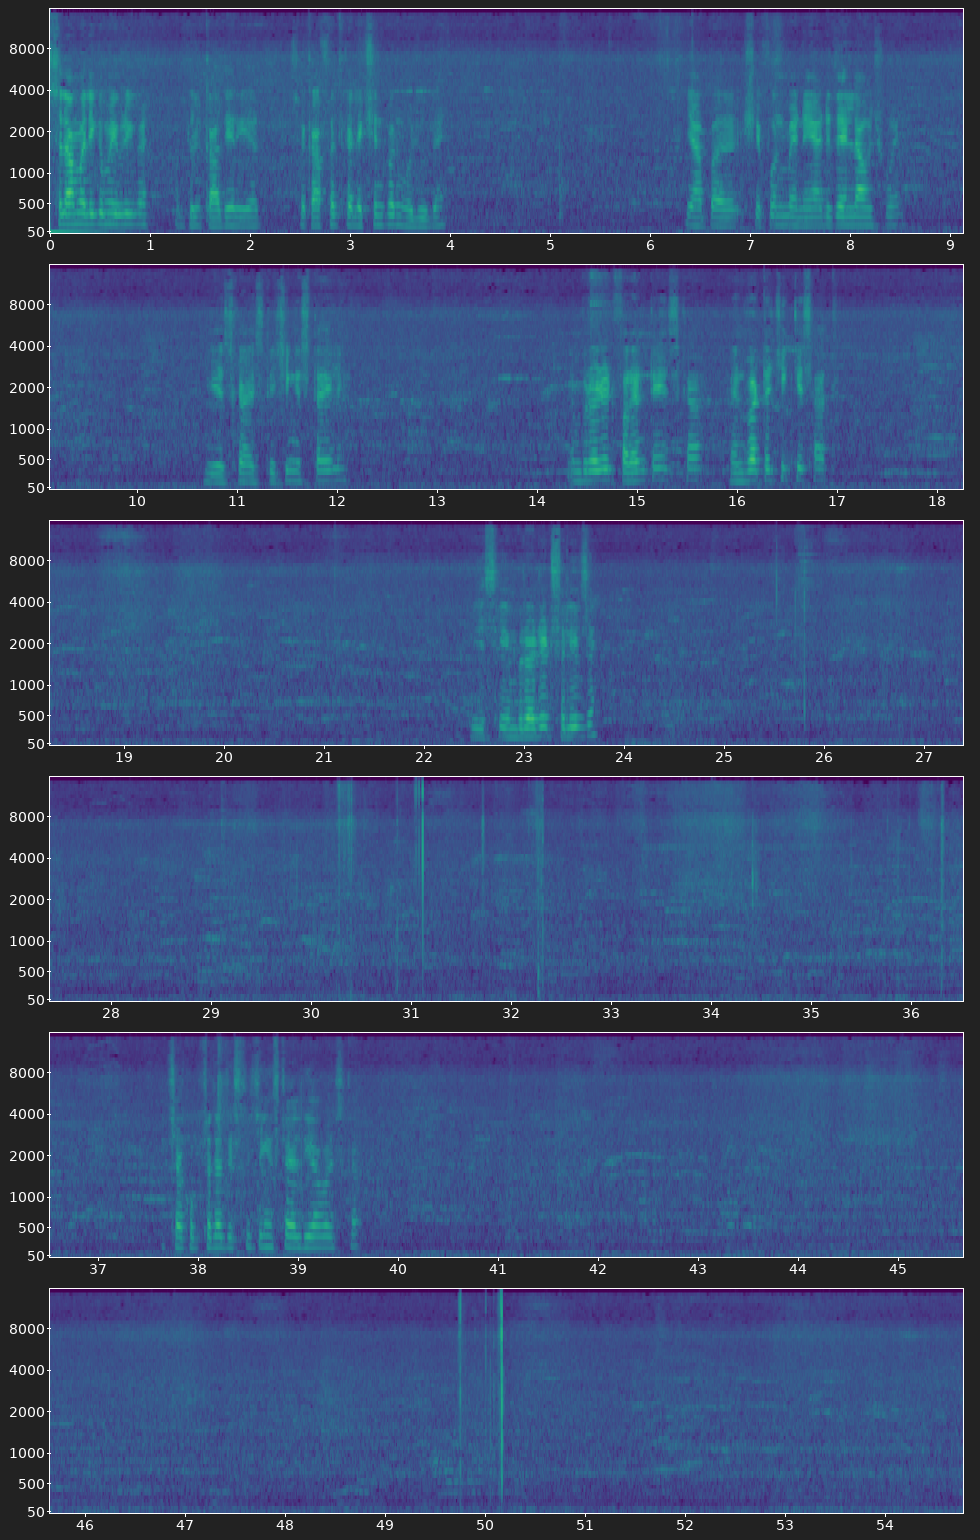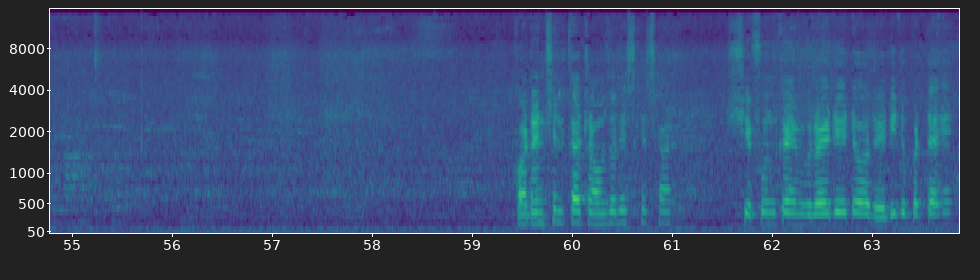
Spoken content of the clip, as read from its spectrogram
अस्सलाम वालेकुम एवरीवन अब्दुल कादिर यार सकाफत कलेक्शन पर मौजूद है। यहाँ पर शिफोन में नया डिज़ाइन लॉन्च हुआ है। ये इसका स्टिचिंग स्टाइल है। एम्ब्रॉयड फ्रंट है इसका हैंडवर्क टचिंग के साथ। ये इसके एम्ब्रॉयड स्लीव्स हैं। अच्छा खूबसूरत स्टिचिंग स्टाइल दिया हुआ इसका। कॉटन सिल्क का ट्राउज़र इसके साथ। शिफोन का एम्ब्रॉयडेड और रेडी दुपट्टा है।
